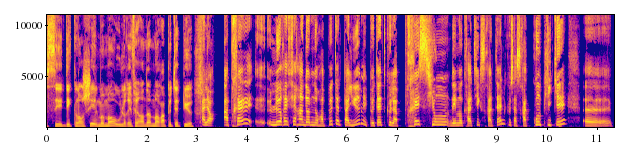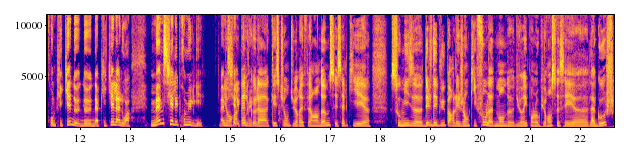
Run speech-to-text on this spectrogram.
c'est déclenché et le moment où le référendum aura peut-être lieu. Alors, après, euh, le référendum n'aura peut-être pas lieu, mais peut-être que la pression démocratique sera telle que ça sera compliqué, euh, compliqué d'appliquer la loi, même si elle est promulguée et on rappelle que la question du référendum, c'est celle qui est euh, soumise euh, dès le début par les gens qui font la demande du RIP. En l'occurrence, c'est euh, la gauche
